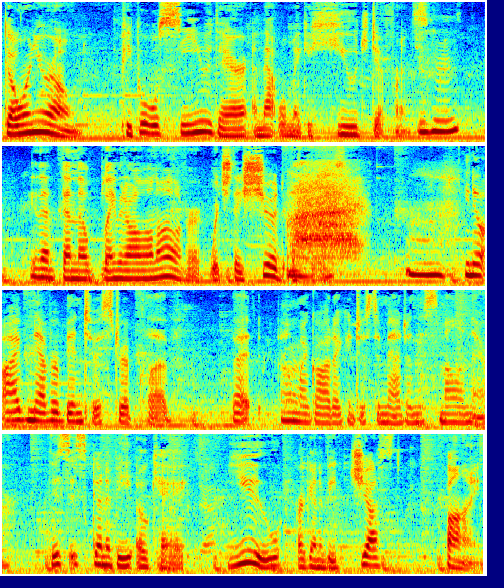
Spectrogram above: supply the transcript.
Go on your own. People will see you there, and that will make a huge difference. Mm-hmm. And then, then they'll blame it all on Oliver, which they should, of course. You know, I've never been to a strip club, but oh my god, I can just imagine the smell in there. This is going to be okay. You are going to be just fine.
